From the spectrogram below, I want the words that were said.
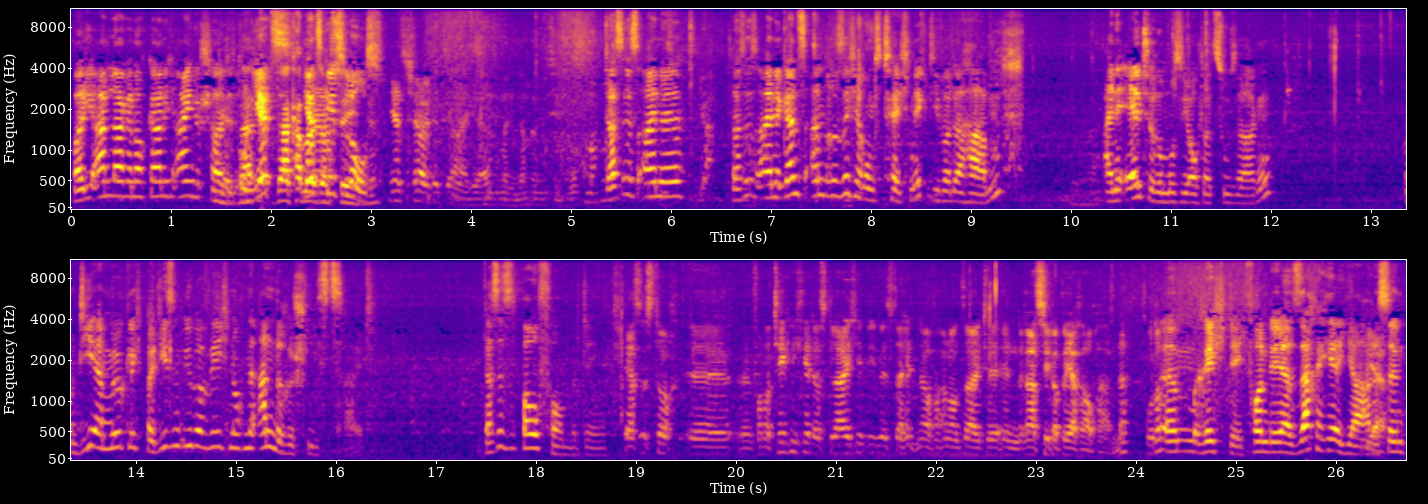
weil die Anlage noch gar nicht eingeschaltet ist. Ja, Und jetzt, da kann man jetzt geht's sehen, los. Jetzt schaltet sie ein, ja. Das ist eine, das ist eine ganz andere Sicherungstechnik, die wir da haben. Eine ältere, muss ich auch dazu sagen. Und die ermöglicht bei diesem Überweg noch eine andere Schließzeit. Das ist bauformbedingt. Das ist doch äh, von der Technik her das gleiche, wie wir es da hinten auf der anderen Seite in Ratseder Berg auch haben, ne? oder? Ähm, richtig, von der Sache her ja. Ja. Das sind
